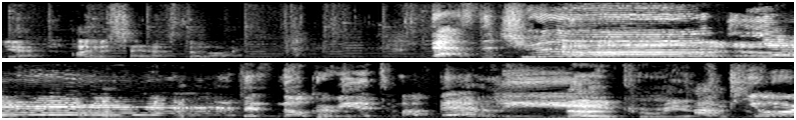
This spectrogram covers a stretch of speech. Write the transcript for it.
Yeah? I'm going to say that's the lie. that's the truth. Oh, no. Yeah, there's no Korean to my family. No Koreans. I'm pure.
